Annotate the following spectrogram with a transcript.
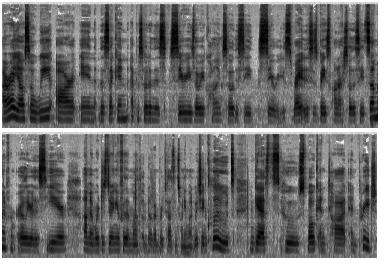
All right, y'all. So we are in the second episode in this series that we're calling Sow the Seed series, right? This is based on our Sow the Seed Summit from earlier this year. Um, and we're just doing it for the month of November 2021, which includes guests who spoke and taught and preached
